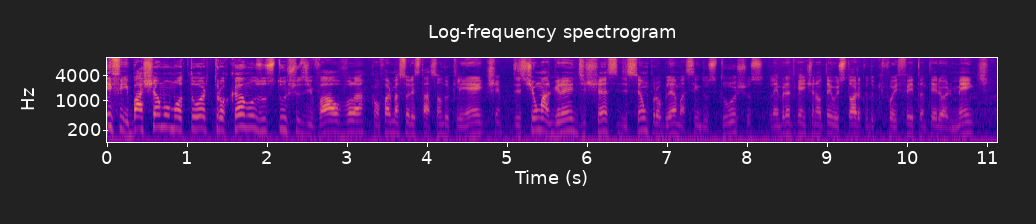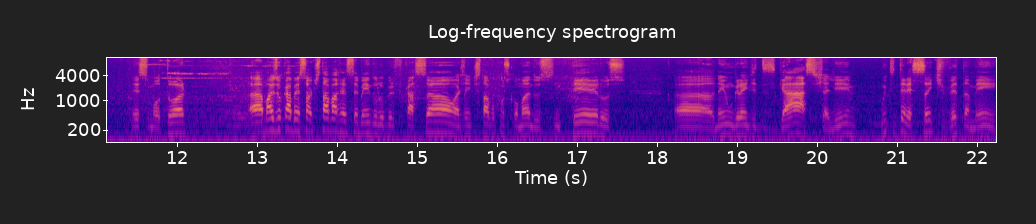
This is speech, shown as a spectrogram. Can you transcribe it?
Enfim, baixamos o motor, trocamos os tuchos de válvula conforme a solicitação do cliente. Existia uma grande chance de ser um problema assim dos tuchos. Lembrando que a gente não tem o histórico do que foi feito anteriormente nesse motor. Uh, mas o cabeçote estava recebendo lubrificação, a gente estava com os comandos inteiros, uh, nenhum grande desgaste ali. Muito interessante ver também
